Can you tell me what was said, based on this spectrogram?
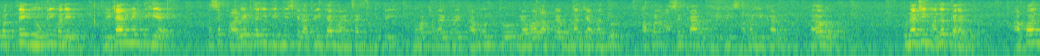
प्रत्येक नोकरीमध्ये रिटायरमेंट दिली आहे तसं प्रायव्हेट जरी बिझनेस केला तरी त्या माणसाने कुठेतरी किंवा ठराविक वेळेत थांबून तो व्यवहार आपल्या मुलांच्या हातात देऊन आपण असं काम कुठेतरी सामाजिक काम करावं. कुणाची मदत करावी? आपण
